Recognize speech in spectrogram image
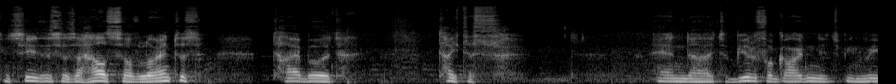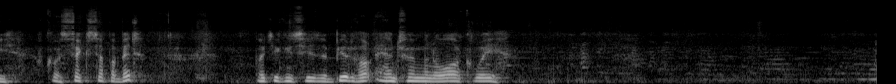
You can see this is a house of Laurentus Tiburt Titus. And uh, it's a beautiful garden. It's been re, of course, fixed up a bit. But you can see the beautiful atrium and a walkway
